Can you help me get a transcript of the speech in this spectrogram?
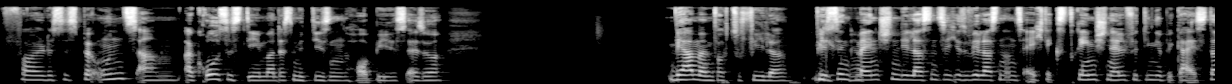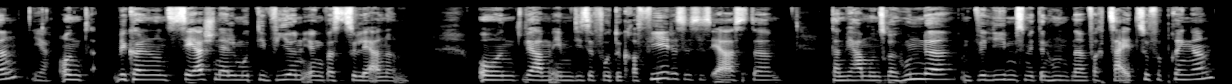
Voll, das ist bei uns ähm, ein großes Thema, das mit diesen Hobbys. Also wir haben einfach zu viele. Wir Viel, sind ja. Menschen, die lassen sich, also wir lassen uns echt extrem schnell für Dinge begeistern. Ja. Und wir können uns sehr schnell motivieren, irgendwas zu lernen. Und wir haben eben diese Fotografie, das ist das Erste. Dann wir haben unsere Hunde und wir lieben es mit den Hunden einfach Zeit zu verbringen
